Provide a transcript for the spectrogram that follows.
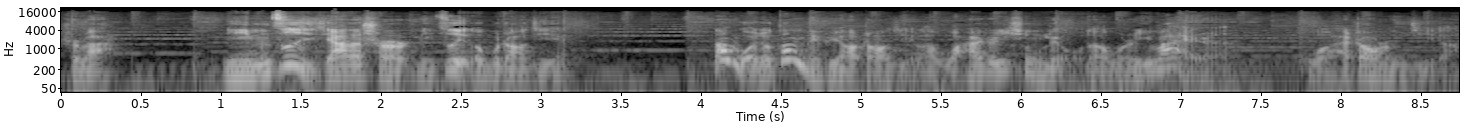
是吧？你们自己家的事儿，你自己都不着急。”那我就更没必要着急了，我还是一姓柳的，我是一外人，我还着什么急啊？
